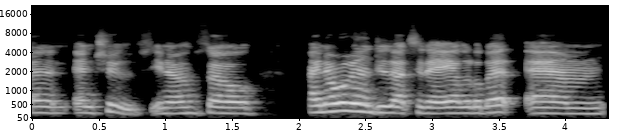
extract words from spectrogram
and and choose, you know. So I know we're going to do that today a little bit, um,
